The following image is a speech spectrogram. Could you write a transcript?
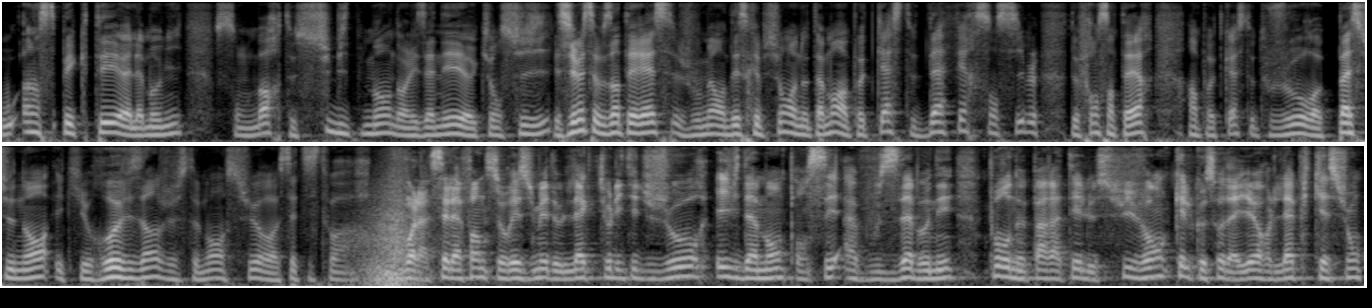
ou inspecté euh, la momie sont mortes subitement dans les années euh, qui ont suivi. Et si jamais ça vous intéresse, je vous mets en description notamment un podcast d'affaires sensibles de France Inter, un podcast toujours passionnant et qui revient justement sur cette histoire. Voilà, c'est la fin de ce résumé de l'actualité du jour. Évidemment, pensez à vous abonner pour ne pas rater le suivant, quelle que soit d'ailleurs l'application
